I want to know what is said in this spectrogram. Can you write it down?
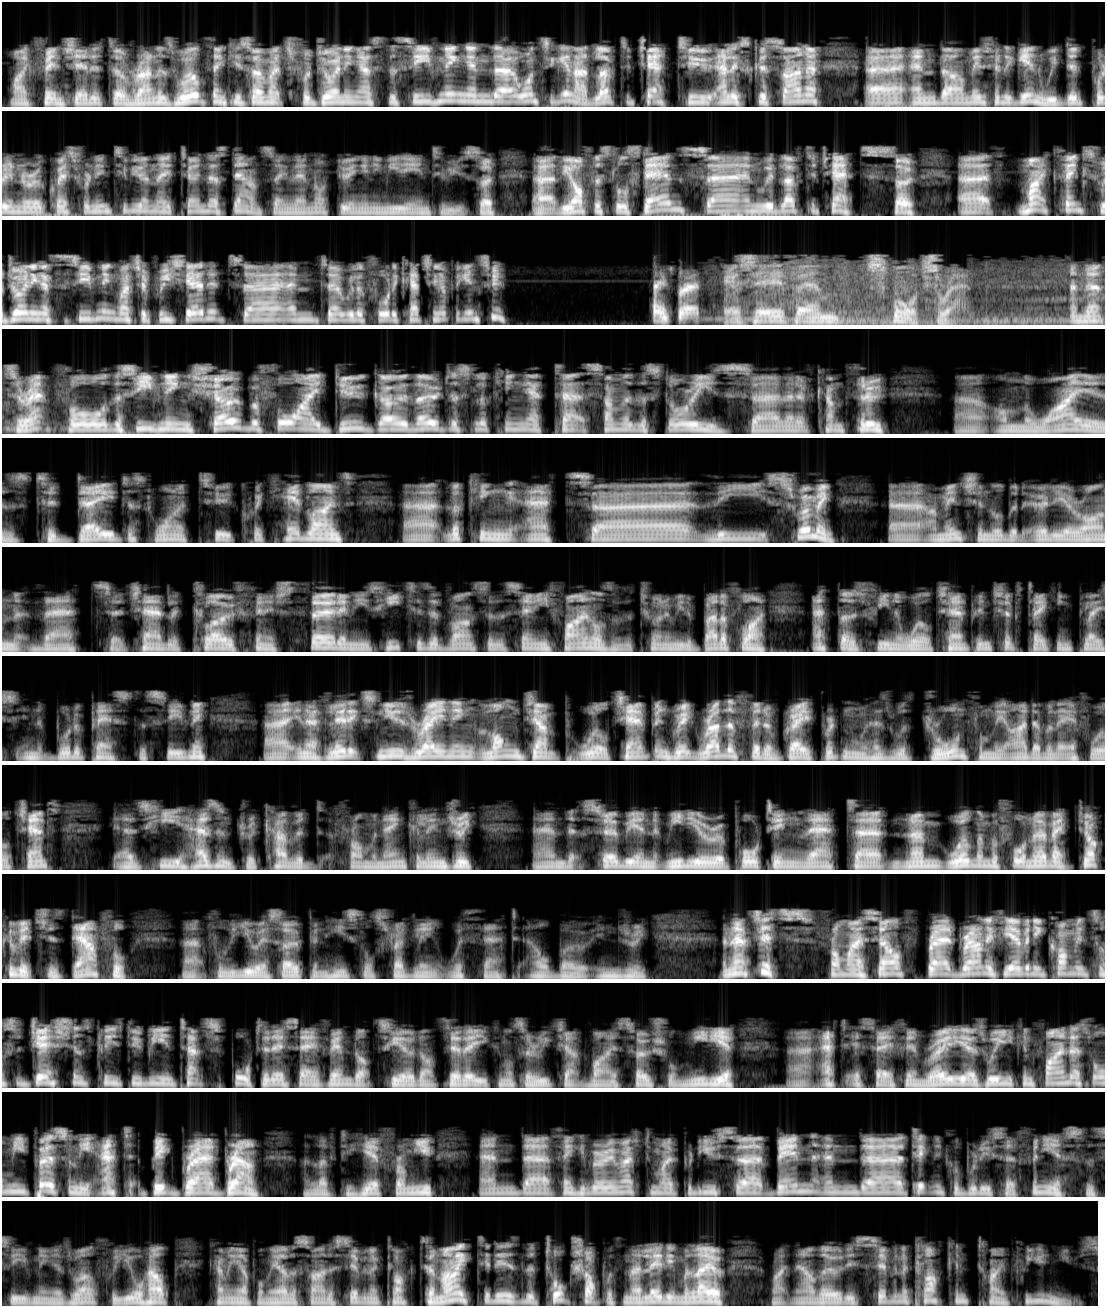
Mike Finch, editor of Runner's World, thank you so much for joining us this evening. And uh, once again, I'd love to chat to Aleck Skhosana. Uh, and I'll mention again, we did put in a request for an interview and they turned us down, saying they're not doing any media interviews. So uh, the offer still stands uh, and we'd love to chat. So, uh, Mike, thanks for joining us this evening. Much appreciated. Uh, and we look forward to catching up again soon. Thanks, Brad. SAFM Sports Wrap. And that's a wrap for this evening's show. Before I do go, though, just looking at uh, some of the stories uh, that have come through uh, on the wires today. Just one or two quick headlines. Uh, looking at uh, the swimming. Uh, I mentioned a little bit earlier on that uh, Chad le finished third in his heat. He's advanced to the semi-finals of the 200 meter butterfly at those FINA World Championships taking place in Budapest this evening. Uh, in athletics news, reigning long jump world champion Greg Rutherford of Great Britain has withdrawn from the IAAF World Champs as he hasn't recovered from an ankle injury. And Serbian media reporting that world number four Novak Djokovic is doubtful uh, for the US Open. He's still struggling with that elbow injury. And that's it from myself, Brad Brown. If you have any comments or suggestions, please do be in touch. Support at safm.co.za. You can also reach out via social media uh, at SAFM Radios, where you can find us, or me personally, at Big Brad Brown. I'd love to hear from you. And uh, thank you very much to my producer, Ben, and uh, technical producer, Phineas, this evening as well, for your help. Coming up on the other side of 7 o'clock tonight, it is the Talk Shop with Naledi Malayo. Right now, though, it is 7 o'clock and time for your news.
